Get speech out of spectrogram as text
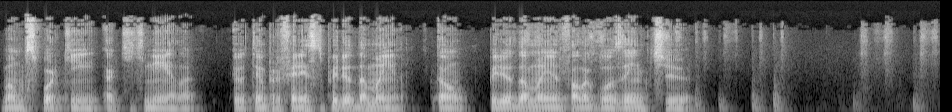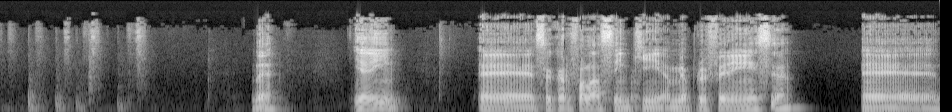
vamos supor que aqui que nem ela, eu tenho preferência do período da manhã. Então, período da manhã fala gozente, né? E aí, é, se eu quero falar assim, que a minha preferência é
